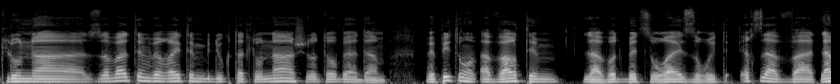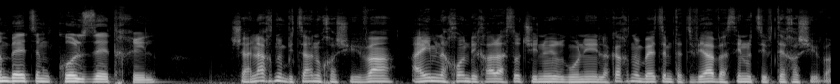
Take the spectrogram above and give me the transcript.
תלונה, אז עבדתם וראיתם בדיוק את התלונה של אותו בן אדם, ופתאום עברתם לעבוד בצורה אזורית, איך זה עבד? למה בעצם כל זה התחיל? כשאנחנו ביצענו חשיבה, האם נכון בכלל לעשות שינוי ארגוני, לקחנו בעצם את התביעה ועשינו צוותי חשיבה.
